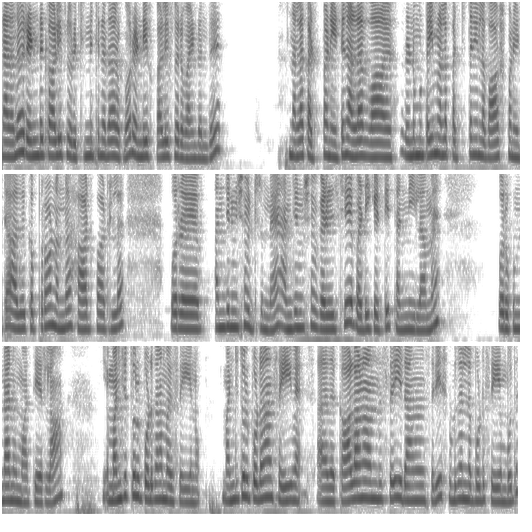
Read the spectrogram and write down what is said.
நான் வந்து ரெண்டு காலிஃப்ளவர் சின்ன சின்னதாக இருக்கும். ரெண்டு காலிஃப்ளவர் வாங்கிட்டு வந்து நல்லா கட் பண்ணிவிட்டு நல்லா வா ரெண்டு மூணு டைம் நல்லா பச்சை தண்ணியில் வாஷ் பண்ணிவிட்டு அதுக்கப்புறம் நான் வந்து ஹாட் வாட்டரில் ஒரு அஞ்சு நிமிஷம் விட்டுருந்தேன். அஞ்சு நிமிஷம் கழித்து வடிகட்டி தண்ணி இல்லாமல் ஒரு குண்டானுக்கு மாற்றிடலாம் மஞ்சத்தூள் போட்டு தான் நம்ம செய்யணும். மஞ்சத்தூள் போட்டு தான் செய்வேன். அது காளானாக இருந்தாலும் சரி இதாக இருந்தாலும் சரி சுடுதண்ணியில் போட்டு செய்யும்போது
